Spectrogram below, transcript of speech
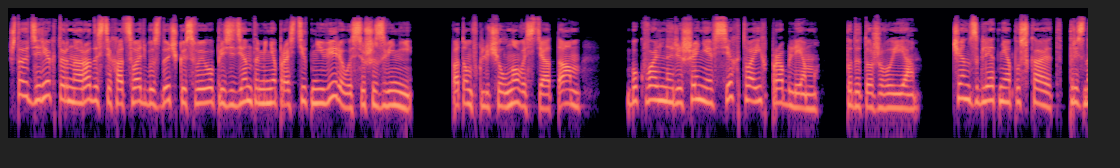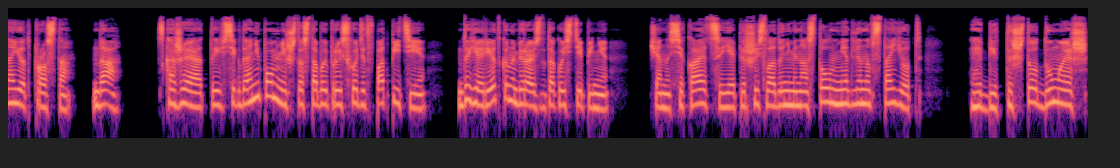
что директор на радостях от свадьбы с дочкой своего президента меня простит, не верилось, уж извини. Потом включил новости, а там... Буквально решение всех твоих проблем, подытоживаю я. Чен взгляд не опускает, признает просто. Да. Скажи, а ты всегда не помнишь, что с тобой происходит в подпитии? Да я редко набираюсь до такой степени. Чен осекается и, опершись ладонями на стол, медленно встает. «Эбби, ты что думаешь?»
